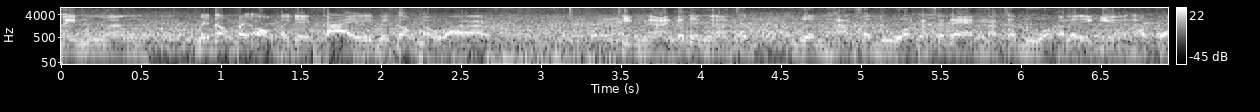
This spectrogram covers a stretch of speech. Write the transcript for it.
ในเมืองไม่ต้องไปออกไปไกลๆไม่ต้องแบบว่าทีมงานก็เดินงานเดินทางสะดวกนักแสดงมาสะดวกอะไรอย่างเงี้ยครับก็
